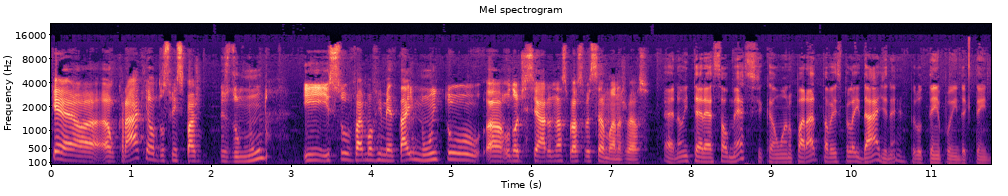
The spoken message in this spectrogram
que é, é um craque, é um dos principais do mundo, e isso vai movimentar e muito uh, o noticiário nas próximas semanas, Welson. É, não interessa ao Messi ficar um ano parado, talvez pela idade, né? Pelo tempo ainda que tem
